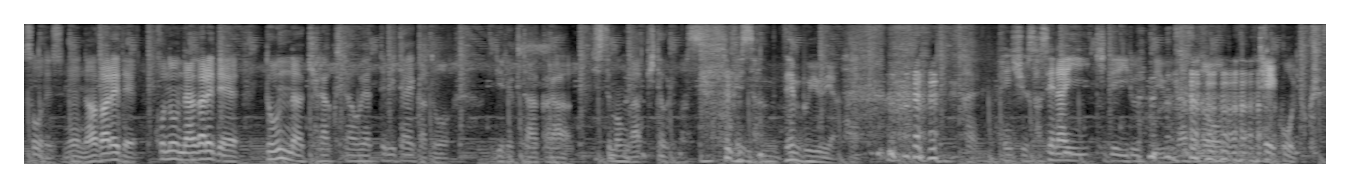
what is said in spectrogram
そうですね流れでこの流れでどんなキャラクターをやってみたいかとディレクターから質問が来ております。たけしさん全部言うやん。はい、はい、編集させない気でいるっていう謎の抵抗力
